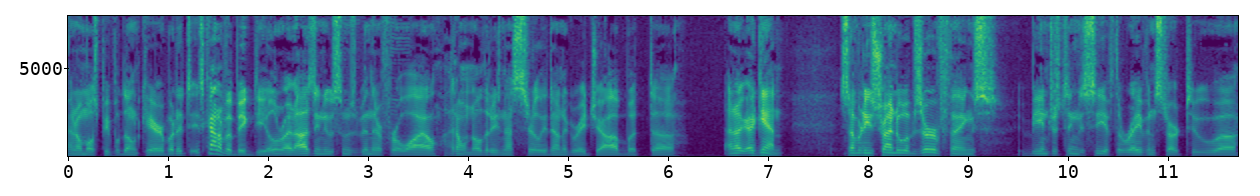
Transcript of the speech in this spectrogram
I know most people don't care, but it's it's kind of a big deal, right? Ozzie Newsome's been there for a while. I don't know that he's necessarily done a great job, but uh, and again, somebody who's trying to observe things. It'd be interesting to see if the Ravens start to uh,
